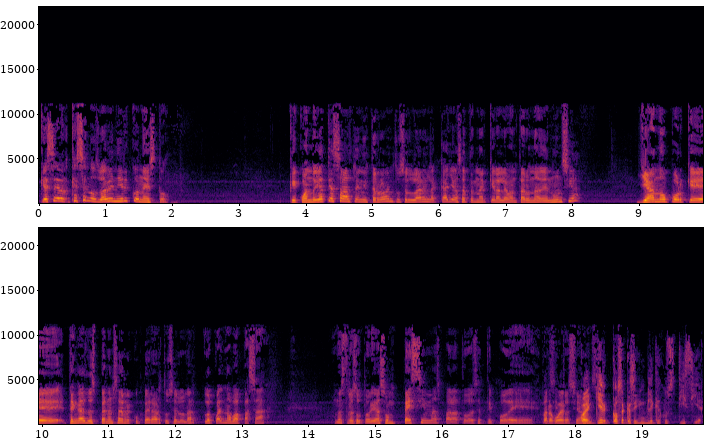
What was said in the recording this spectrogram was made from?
¿Qué se, ¿Qué se nos va a venir con esto? Que cuando ya te asalten y te roben tu celular en la calle vas a tener que ir a levantar una denuncia. Ya no porque tengas la esperanza de recuperar tu celular, lo cual no va a pasar. Nuestras autoridades son pésimas para todo ese tipo de, Para situaciones. cualquier cosa que se implique justicia.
